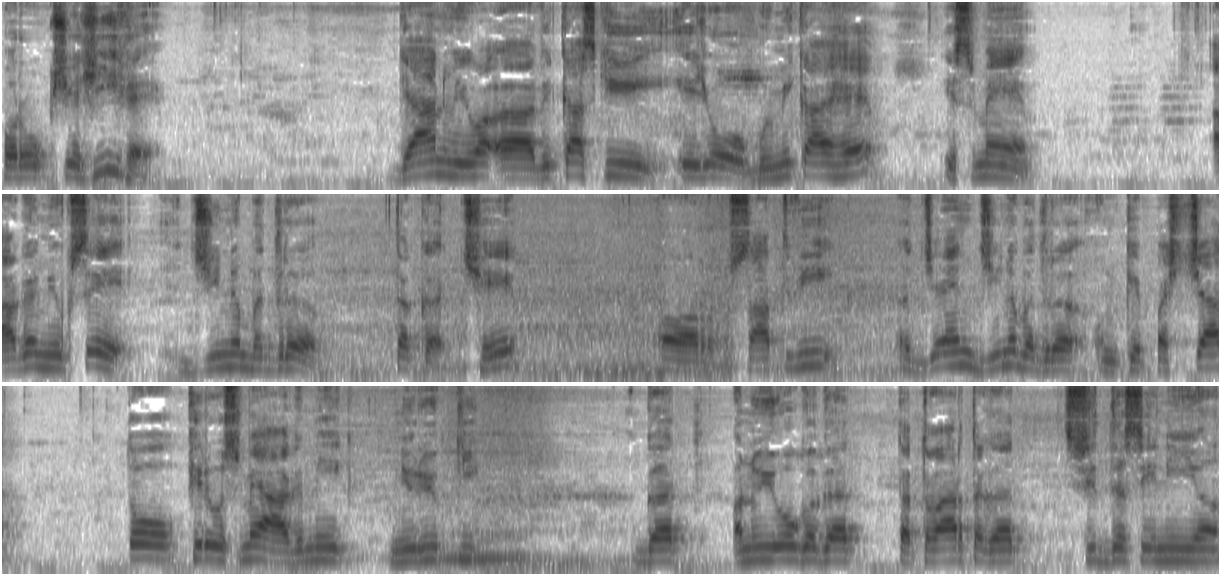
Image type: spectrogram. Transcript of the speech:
परोक्ष ही है। ज्ञान विकास की ये जो भूमिका है, इसमें आगम युग से जिनभद्र तक छः और सातवीं जैन जिनभद्र उनके पश्चात तो फिर उसमें आगमिक निरुक्तिगत, अनुयोगगत, तत्वार्थगत सिद्धसेनीय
